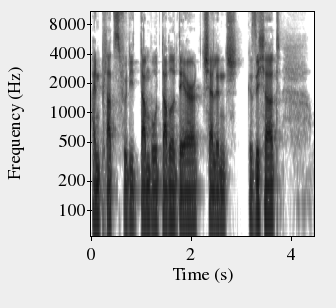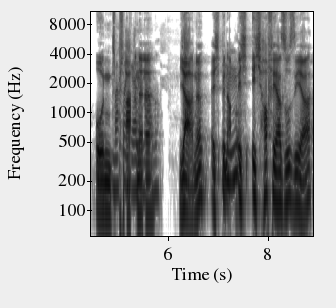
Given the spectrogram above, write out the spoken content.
einen Platz für die Dumbo Double Dare Challenge gesichert und Was plane ja, ne? Ich bin, mhm. ich, ich hoffe ja so sehr,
